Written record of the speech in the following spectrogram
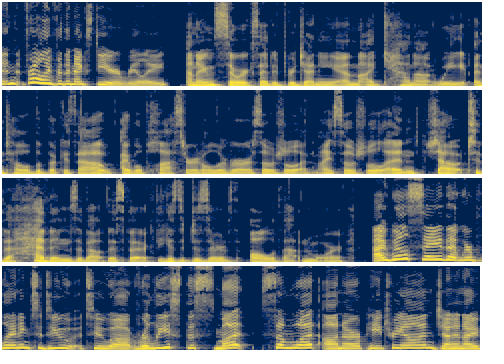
and probably for the next year, really. And I'm so excited for Jenny, and I cannot wait until the book is out. I will plaster it all over our social and my social and shout to the heavens about this book because it deserves all of that and more. I will say that we're planning to do to uh, release the smut somewhat on our Patreon. Jen and I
